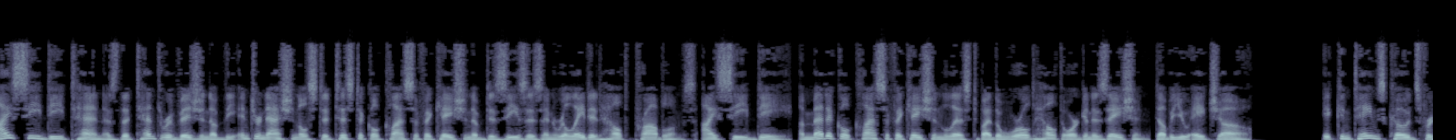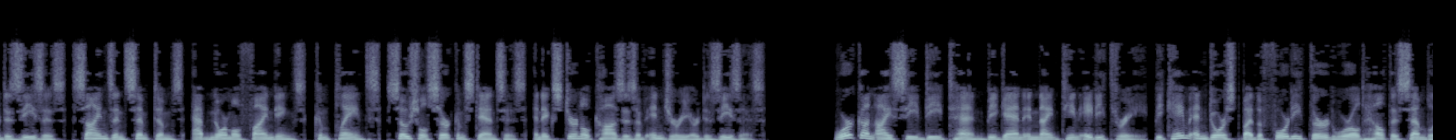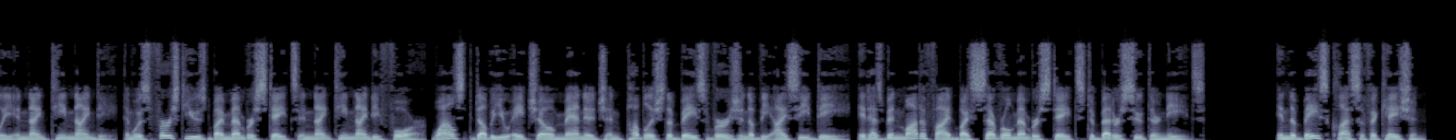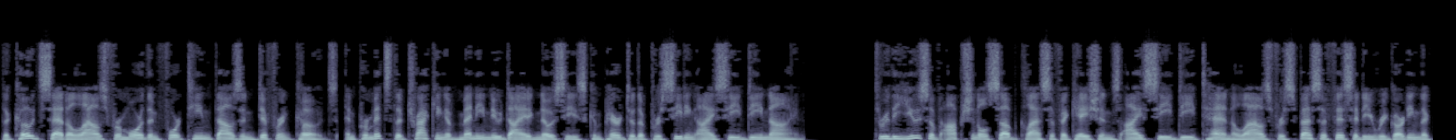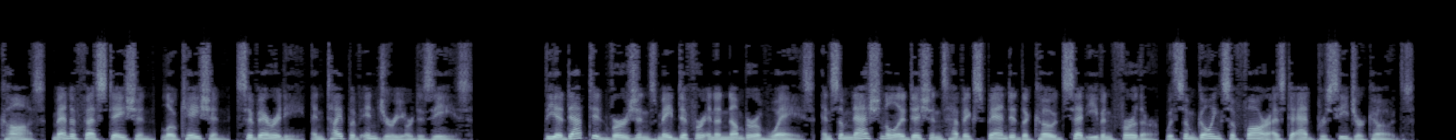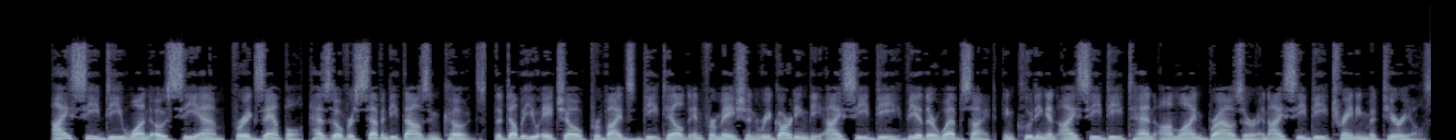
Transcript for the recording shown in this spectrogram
ICD-10 is the tenth revision of the International Statistical Classification of Diseases and Related Health Problems (ICD), a medical classification list by the World Health Organization (WHO). It contains codes for diseases, signs and symptoms, abnormal findings, complaints, social circumstances, and external causes of injury or diseases. Work on ICD-10 began in 1983, became endorsed by the 43rd World Health Assembly in 1990, and was first used by member states in 1994. Whilst WHO manage and publish the base version of the ICD, it has been modified by several member states to better suit their needs. In the base classification, the code set allows for more than 14,000 different codes, and permits the tracking of many new diagnoses compared to the preceding ICD-9. Through the use of optional subclassifications ICD-10 allows for specificity regarding the cause, manifestation, location, severity, and type of injury or disease. The adapted versions may differ in a number of ways, and some national editions have expanded the code set even further, with some going so far as to add procedure codes. ICD-10-CM, for example, has over 70,000 codes. The WHO provides detailed information regarding the ICD via their website, including an ICD-10 online browser and ICD training materials.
